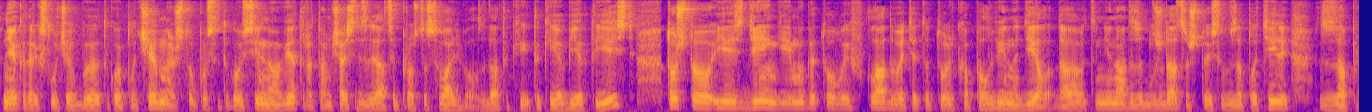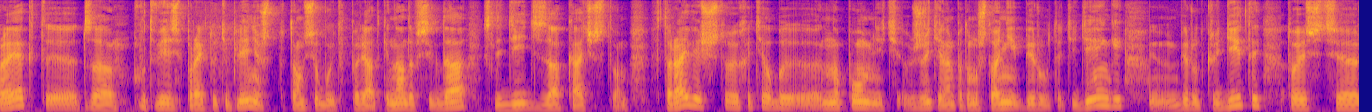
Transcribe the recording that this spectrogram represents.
в некоторых случаях было такое плачевное, что после такого сильного ветра там часть изоляции просто сваливалась, да, такие, такие объекты есть. То, что есть деньги, и мы готовы их вкладывать, это только половина дела, да, это не надо заблуждаться, что если вы заплатили за проект, э, за вот весь проект утепления, что там все будет в порядке. Надо всегда следить за качеством. Вторая вещь, что я хотел бы э, напомнить жителям, потому что они берут эти деньги, э, берут кредиты, то есть э,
